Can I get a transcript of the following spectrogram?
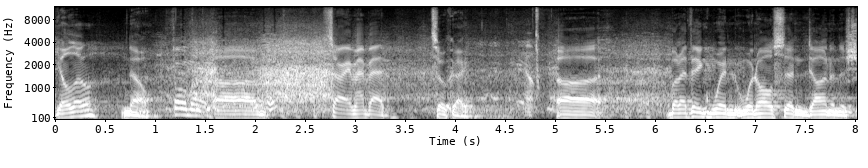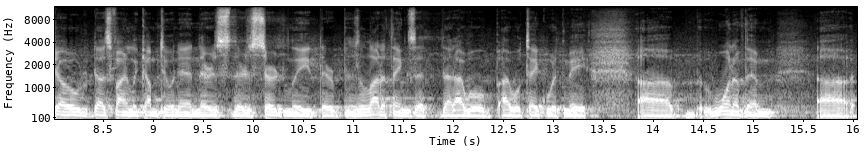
YOLO? No, FOMO. Sorry, my bad. it's okay. Uh, but I think when, when all's said and done and the show does finally come to an end, there's, there's certainly, there, there's a lot of things that, that I will, I will take with me. Uh, one of them uh,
